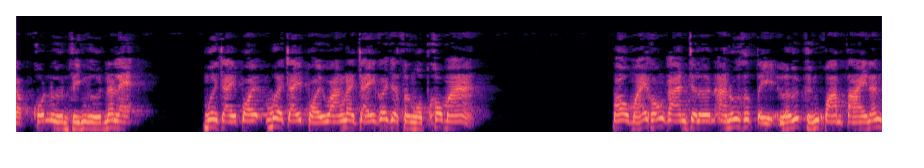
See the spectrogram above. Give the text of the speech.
กับคนอื่นสิ่งอื่นนั่นแหละ เมื่อใจปล่อยเมื่อใจปล่อยวางได้ใจก็จะสงบเข้ามา เป้าหมายของการเจริญอนุสติระลึกถึงความตายนั้น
